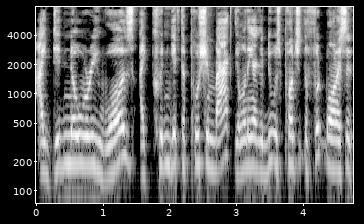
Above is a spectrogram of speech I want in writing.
I didn't know where he was. I couldn't get to push him back. The only thing I could do was punch at the football. And I said,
